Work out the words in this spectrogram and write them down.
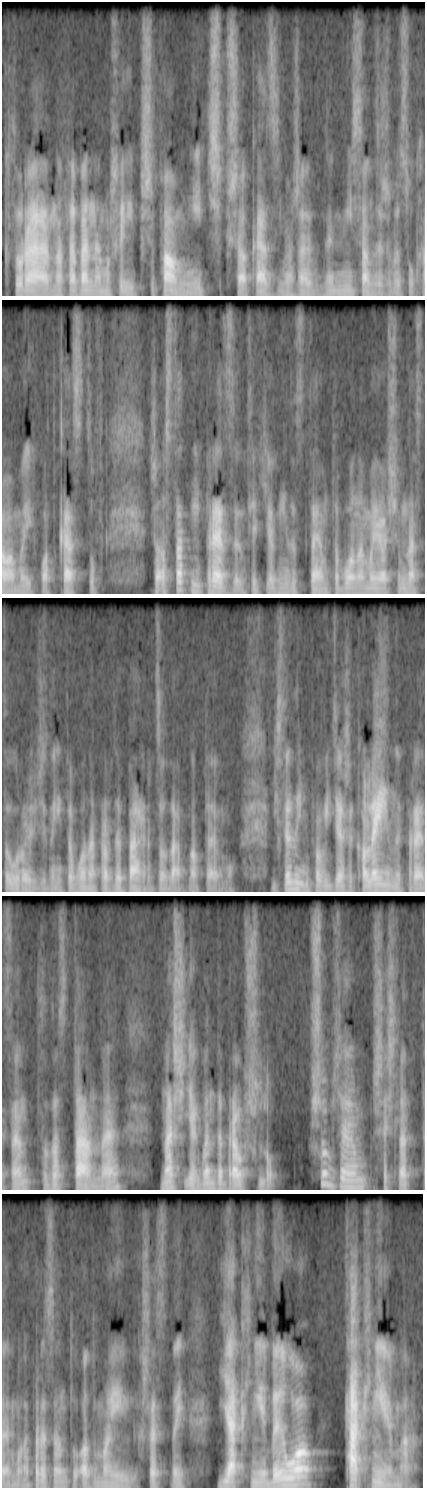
która notabene muszę jej przypomnieć przy okazji, może nie sądzę, żeby słuchała moich podcastów, że ostatni prezent, jaki od niej dostałem, to było na moje 18 urodziny i to było naprawdę bardzo dawno temu. I wtedy mi powiedziała, że kolejny prezent to dostanę jak będę brał ślub. Ślub wziąłem 6 lat temu, a prezentu od mojej chrzestnej jak nie było, tak nie ma.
